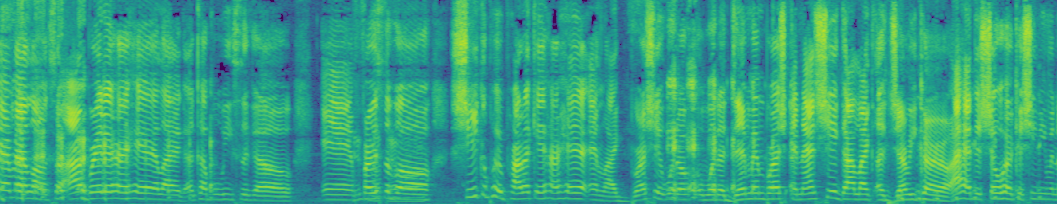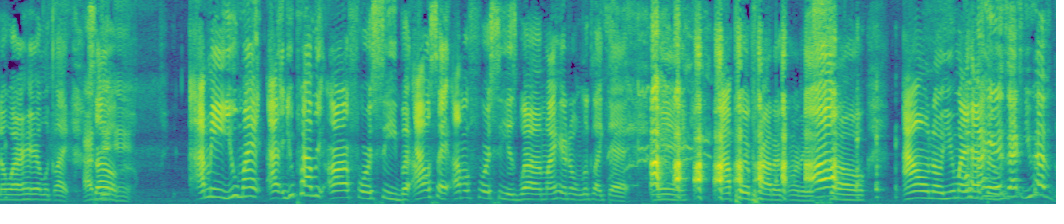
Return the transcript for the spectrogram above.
hair mad long. So I braided her hair like a couple weeks ago. And It's first of all, long. she could put product in her hair and like brush it with a with a Denman brush, and that shit got like a jerry curl. I had to show her because she didn't even know what her hair looked like. I so didn't. I mean, you might, I, you probably are a 4C, but I would say I'm a 4C as well, and my hair don't look like that. And I put product on it, so I don't know. You might Well, my have hair is actually you have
